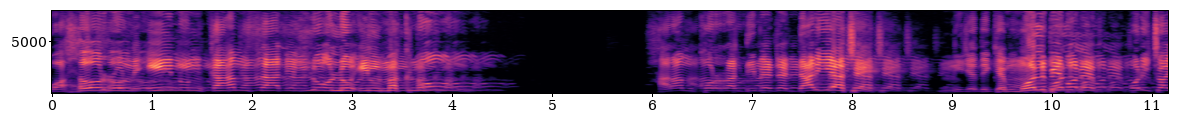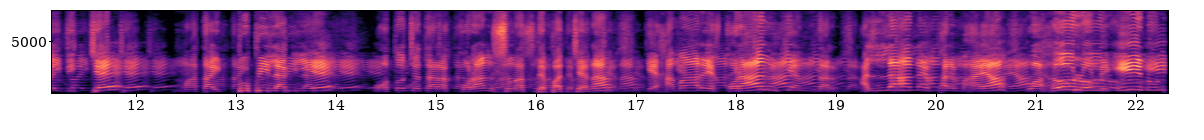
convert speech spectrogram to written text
ওয়াহুরুন ইনুন কামসালিল লুলুইল মাকনুন হারাম খোররা ডিবেটে দাঁড়িয়ে আছে নিজেদিকে মলবি বলে পরিচয় দিচ্ছে মাথায় টুপি লাগিয়ে অথচ তারা কোরআন শোনাতে পাচ্ছে না कि हमारे कुरान के अंदर अल्लाह ने फरमाया वहुरुन ईनुन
